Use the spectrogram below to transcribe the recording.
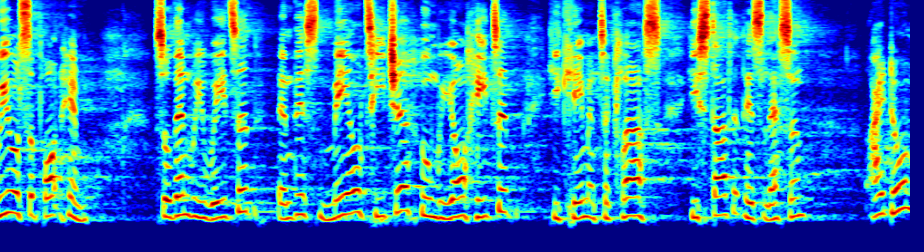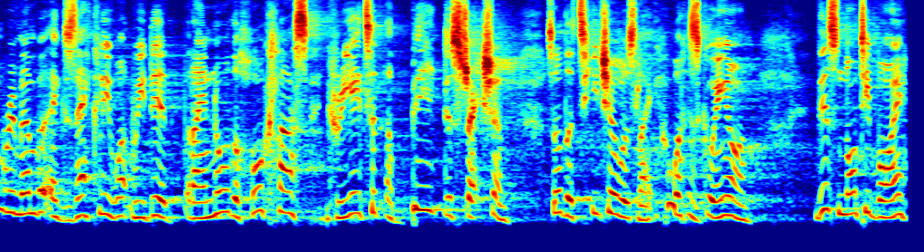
We will support him. So then we waited, and this male teacher, whom we all hated, he came into class. He started his lesson. I don't remember exactly what we did, but I know the whole class created a big distraction. So the teacher was like, What is going on? This naughty boy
